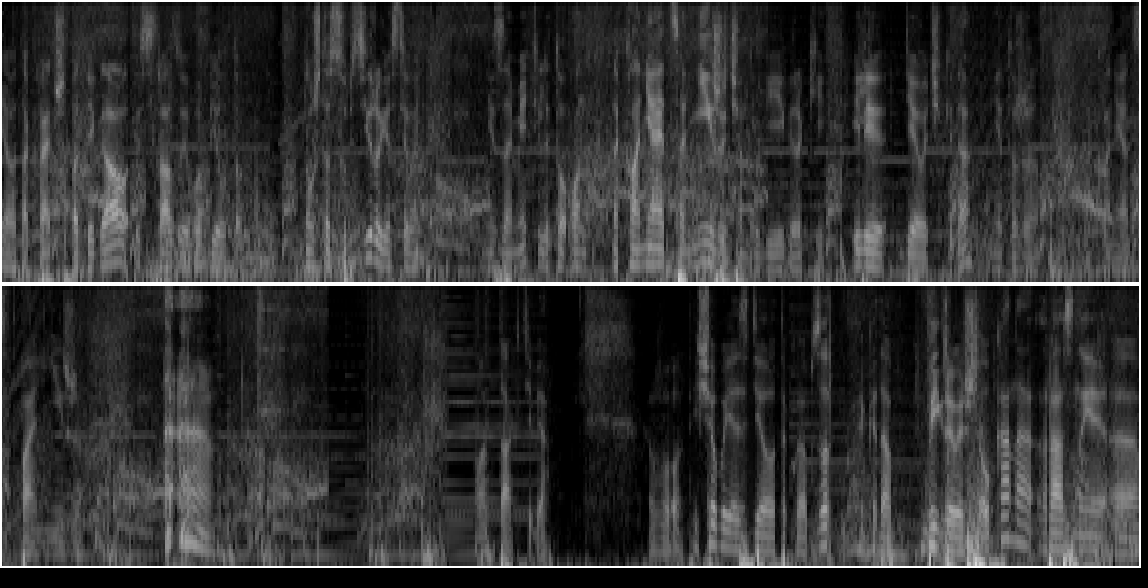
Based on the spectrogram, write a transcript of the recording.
Я вот так раньше подбегал и сразу его бил только. Потому что Субзиру, если вы не заметили, то он наклоняется ниже, чем другие игроки. Или девочки, да? Они тоже наклоняются пониже. Вот так тебе. Вот. Еще бы я сделал такой обзор, когда выигрываешь Шелкана, разные э,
